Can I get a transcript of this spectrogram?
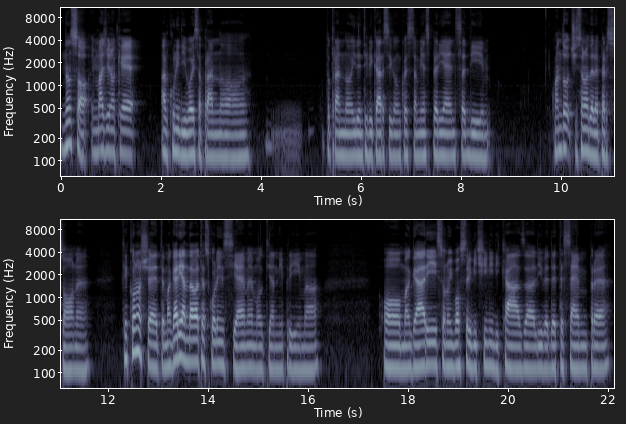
non so, immagino che alcuni di voi sapranno potranno identificarsi con questa mia esperienza di quando ci sono delle persone che conoscete, magari andavate a scuola insieme molti anni prima, o magari sono i vostri vicini di casa, li vedete sempre,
